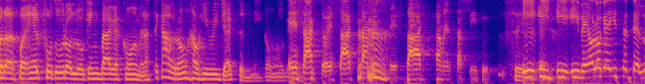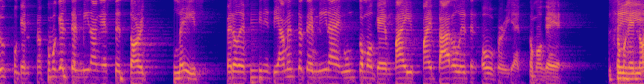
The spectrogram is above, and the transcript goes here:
pero después en el futuro, looking back, es como, mira este cabrón, how he rejected me. Como Exacto, exactamente, exactamente así. Sí. Y, y, y, veo lo que dices de Luke, porque no es como que él termina en este dark place, pero definitivamente termina en un como que my, my battle isn't over yet. Como que. Como que no,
